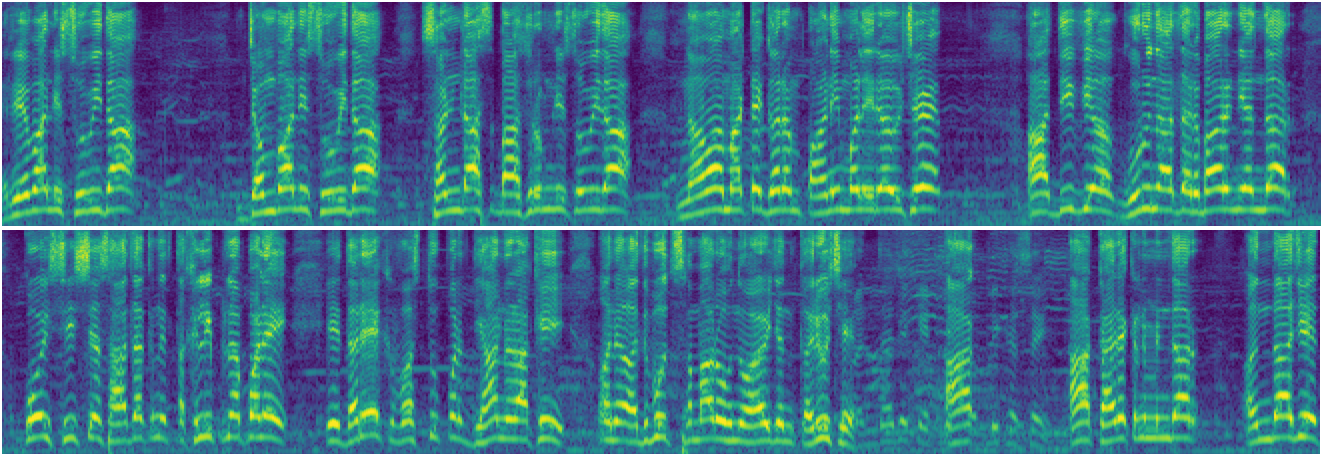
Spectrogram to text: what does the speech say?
રહેવાની સુવિધા, જમવાની સુવિધા, સંડાસ, બાથરૂમની સુવિધા નાહવા માટે ગરમ પાણી મળી રહ્યું છે. આ દિવ્ય ગુરુના દરબારની અંદર કોઈ શિષ્ય સાધકને તકલીફ ન પડે એ દરેક વસ્તુ પર ધ્યાન રાખી અને અદ્ભુત સમારોહનું આયોજન કર્યું છે. આ આ કાર્યક્રમની અંદર અંદાજિત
